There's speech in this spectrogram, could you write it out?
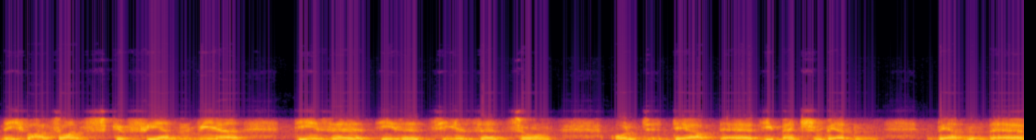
Nicht wahr? Sonst gefährden wir diese, diese Zielsetzung und der, äh, die Menschen werden, werden äh,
